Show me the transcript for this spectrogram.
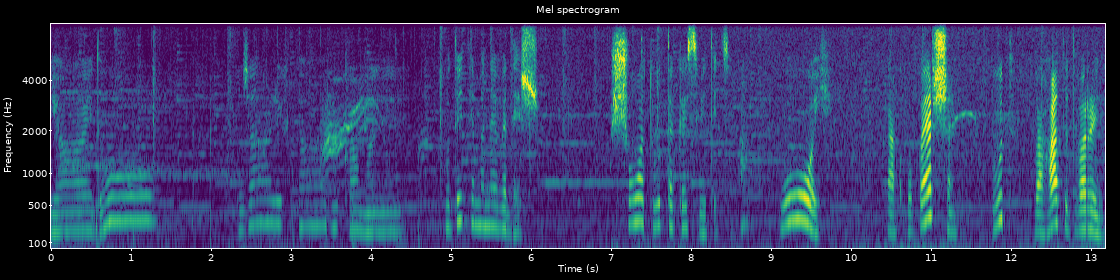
Я йду за ліхтариками. Куди ти мене ведеш? Що тут таке світиться? Ой! Так, по-перше, тут багато тварин.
